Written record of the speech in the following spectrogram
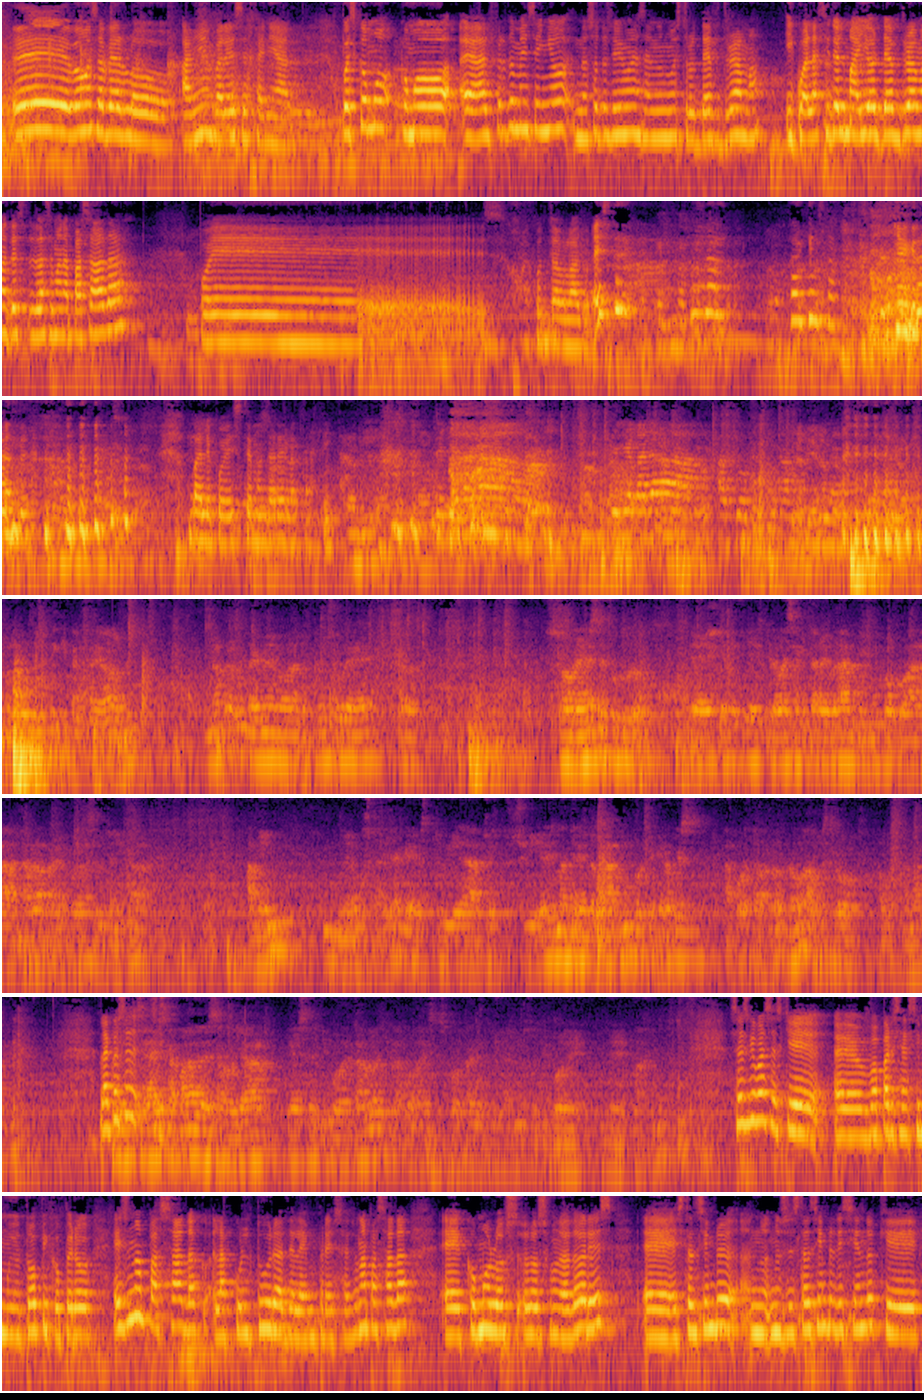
Eh, vamos a verlo. A mí me parece genial. Pues como, como eh, Alfredo me enseñó, nosotros vivimos en nuestro dev drama. ¿Y cuál ha sido el mayor dev drama de la semana pasada? Pues... Joder, ¿cuánto he hablado? ¿Este? Aquí está. Qué grande. Vale, pues te mandaré la tacita. Te llegará, te llegará a tu oficina. Una pregunta que me llamó la atención sobre, sobre ese futuro, eh, que decíais que lo vais a quitar el branding un poco a la tabla para que pueda ser utilizada. A mí me gustaría que estuviera, que siguierais manteniendo el branding porque creo que es aporta valor ¿no? a, vuestro, a vuestra marca. La cosa es... Seáis capaz de desarrollar ese tipo de tablas que la podáis exportar y utilizar en nuestro tipo de, de páginas. ¿Sabes qué pasa? Es que eh, va a parecer así muy utópico, pero es una pasada la cultura de la empresa, es una pasada eh, como los, los fundadores eh, están siempre, nos están siempre diciendo que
